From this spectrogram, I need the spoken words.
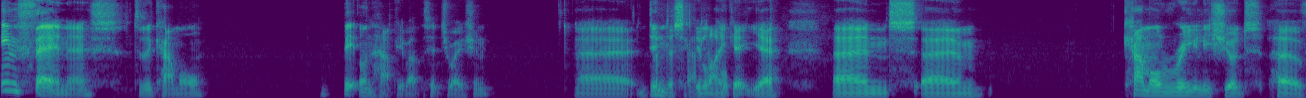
in fairness to the camel, bit unhappy about the situation. Uh, didn't particularly like it, yeah. And um, Camel really should have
